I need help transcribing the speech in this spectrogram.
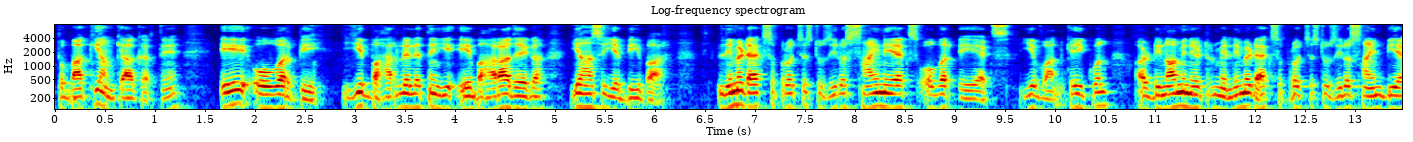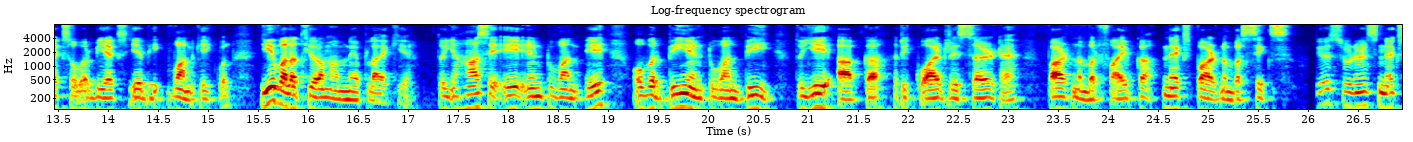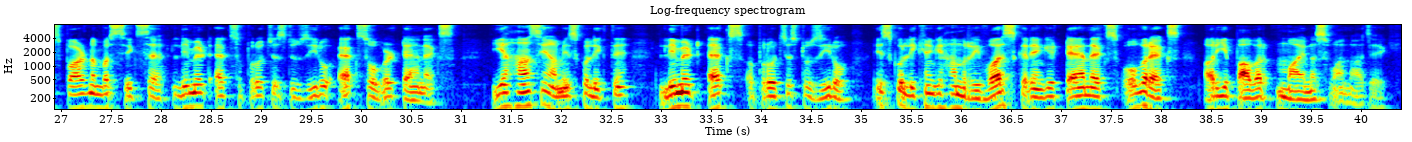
तो बाकी हम क्या करते हैं? ए ओवर बी ये बाहर ले लेते हैं, ये ए बाहर आ जाएगा, यहाँ से ये बी बाहर. Limit x approaches to zero sine a x over a x ये वन के इक्वल और डिनोमिनेटर में limit x approaches to zero sine b x over b x ये भी वन के इक्वल ये वाला थ्योरम हमने अप्लाई किया. तो यहाँ से a into one a over b into one b तो ये आपका रिक्वायर्ड रिज़ल्ट है. पार्ट नंबर फाइव का. नेक्स्ट पार्ट नंबर सिक्स ये students next part number six है. Limit x approaches to zero x over ten x यहाँ से हम इसको लिखते हैं. Limit x approaches to zero इसको लिखेंगे, हम रिवर्स करेंगे टेन एक्स ओवर एक्स और ये पावर माइनस वन आ जाएगी.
